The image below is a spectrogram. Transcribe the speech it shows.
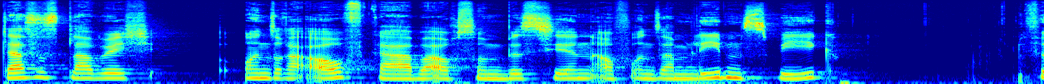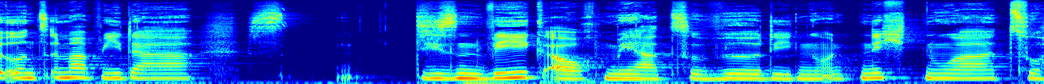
das ist, glaube ich, unsere Aufgabe auch so ein bisschen auf unserem Lebensweg, für uns immer wieder diesen Weg auch mehr zu würdigen und nicht nur zu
